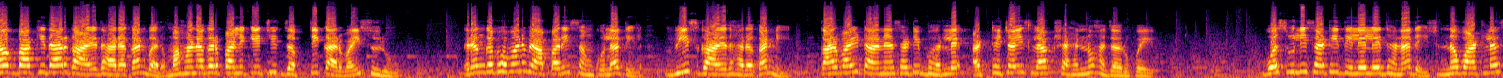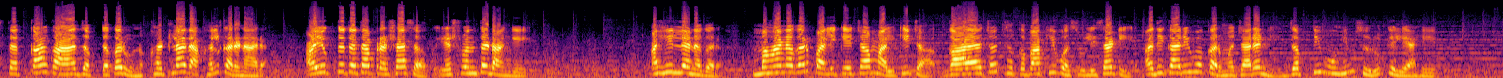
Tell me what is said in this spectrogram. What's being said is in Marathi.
थकबाकीदार गाळेधारकांवर महानगरपालिकेची जप्ती कारवाई सुरू. रंगभवन व्यापारी संकुलातील वीस गाळेधारकांनी कारवाई टाळण्यासाठी भरले अठ्ठेचाळीस लाख शहाण्णव हजार रुपये. वसुलीसाठी दिलेले धनादेश न वाटल्यास तत्काळ गाळा जप्त करून खटला दाखल करणार आयुक्त तथा प्रशासक यशवंत डांगे. अहिल्यानगर महानगरपालिकेच्या मालकीच्या गाळ्याच्या थकबाकी वसुलीसाठी अधिकारी व कर्मचाऱ्यांनी जप्ती मोहीम सुरू केली आहे.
